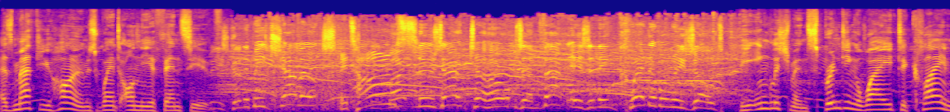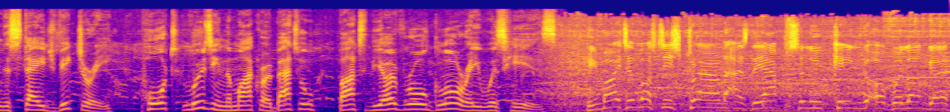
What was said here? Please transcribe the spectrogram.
as Matthew Holmes went on the offensive. He's going to be challenged. It's Holmes. Might lose out to Holmes, and that is an incredible result. The Englishman sprinting away to claim the stage victory. Porte losing the micro battle, but the overall glory was his. He might have lost his crown as the absolute king of Willunga,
